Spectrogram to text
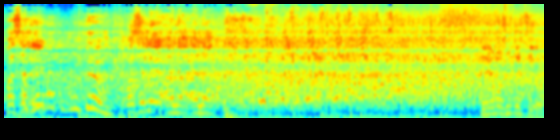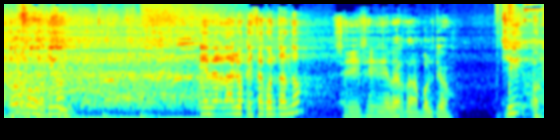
Pásale, volteó. pásale a la... a la- Tenemos un testigo. Por Tenemos un testigo. ¿Es verdad lo que está contando? Sí, sí, es verdad, volteó. ¿Sí? Ok.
